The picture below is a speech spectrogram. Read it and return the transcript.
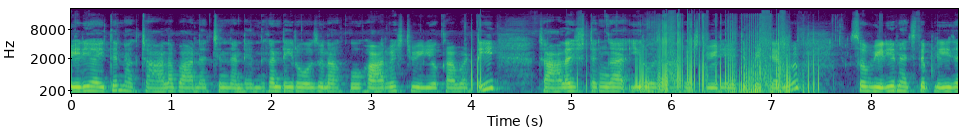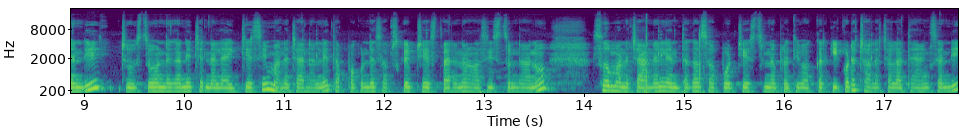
వీడియో అయితే నాకు చాలా బాగా నచ్చిందండి. ఎందుకంటే ఈరోజు నాకు హార్వెస్ట్ వీడియో కాబట్టి చాలా ఇష్టంగా ఈరోజు హార్వెస్ట్ వీడియో అయితే పెట్టాను. సో వీడియో నచ్చితే ప్లీజ్ అండి చూస్తూ ఉండగానే చిన్న లైక్ చేసి మన ఛానల్ని తప్పకుండా సబ్స్క్రైబ్ చేస్తారని ఆశిస్తున్నాను. సో మన ఛానల్ని ఎంతగా సపోర్ట్ చేస్తున్న ప్రతి ఒక్కరికి కూడా చాలా చాలా థ్యాంక్స్ అండి.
